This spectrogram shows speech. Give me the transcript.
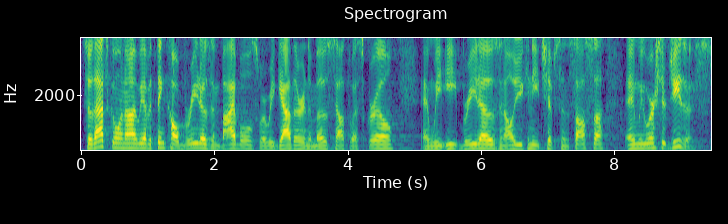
So that's going on. We have a thing called Burritos and Bibles where we gather in the Moe's Southwest Grill and we eat burritos and all you can eat chips and salsa and we worship Jesus.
